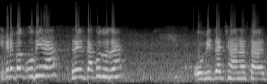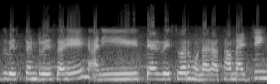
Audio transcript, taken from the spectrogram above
इकडे बघ उभी राहा. ड्रेस दाखव तुझा. ओवीचा छान असा आज वेस्टर्न ड्रेस आहे आणि त्या ड्रेसवर होणारा असा मॅचिंग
